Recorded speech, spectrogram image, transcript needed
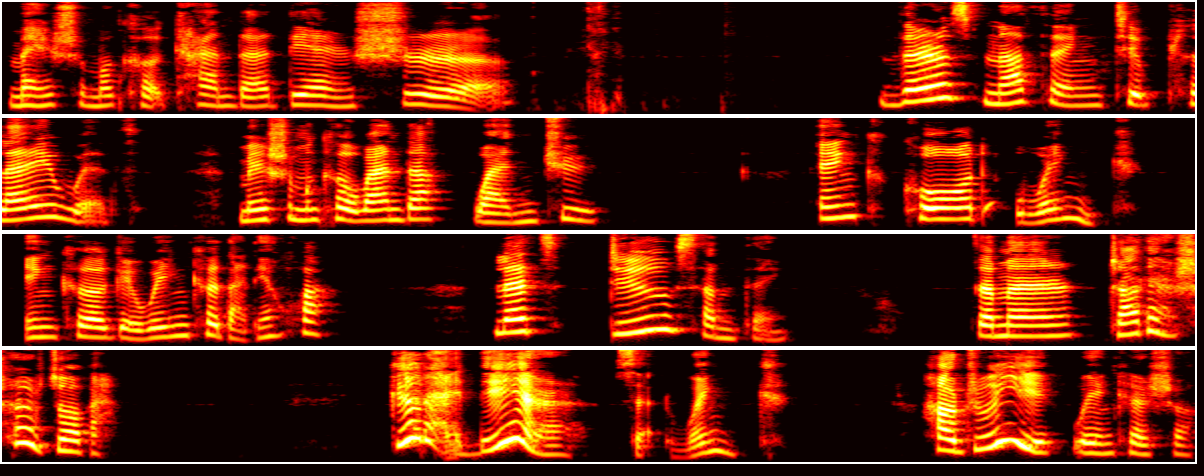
没什么可看的电视。” There's nothing to play with. 没什么可玩的玩具。Ink called Wink. 英克给温克打电话。Let's do something. 咱们找点事儿做吧。Good idea, said Wink. 好主意，温克说。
